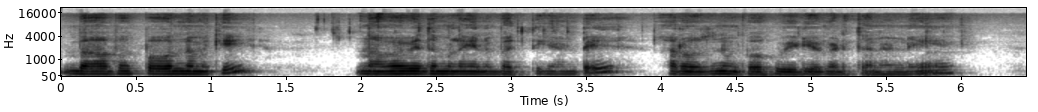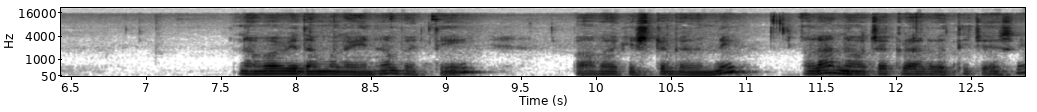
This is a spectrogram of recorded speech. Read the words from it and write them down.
బాబా పౌర్ణమికి నవవిధములైన భక్తి అంటే ఆ రోజున ఇంకొక వీడియో పెడతానండి. నవవిధములైన భక్తి బాబాకి ఇష్టం కదండి. అలా నవచక్రాలు వత్తి చేసి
